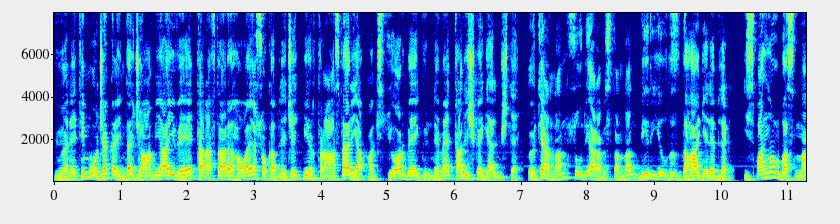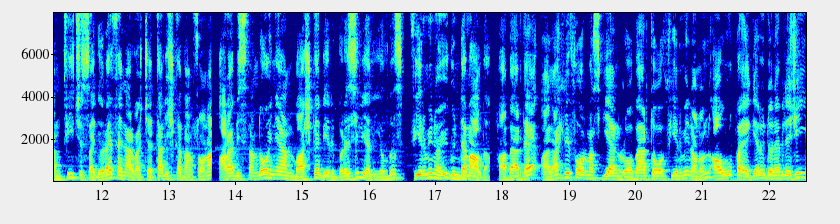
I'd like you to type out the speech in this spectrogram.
Yönetim Ocak ayında camiayı ve taraftarı havaya sokabilecek bir transfer yapmak istiyor ve gündeme Talişka gelmişti. Öte yandan Suudi Arabistan'dan bir yıldız daha gelebilir. İspanyol basından Features'a göre Fenerbahçe Talişka'dan sonra Arabistan'da oynayan başka bir Brezilyalı yıldız Firmino'yu gündeme aldı. Haberde Al Ahly forması giyen Roberto Firmino'nun Avrupa'ya geri dönebileceği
